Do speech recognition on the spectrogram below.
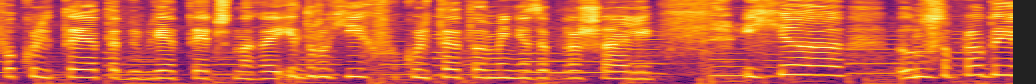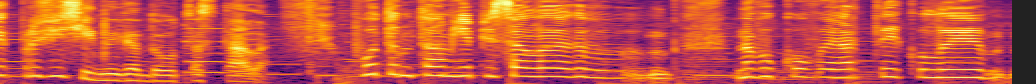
факультэта бібліятэчнага і другіх факультэтаў мяне запрашалі. І я ну сапраўды як прафесійны вядоўца стала. Потым там я пісала навуковыя артыкулы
